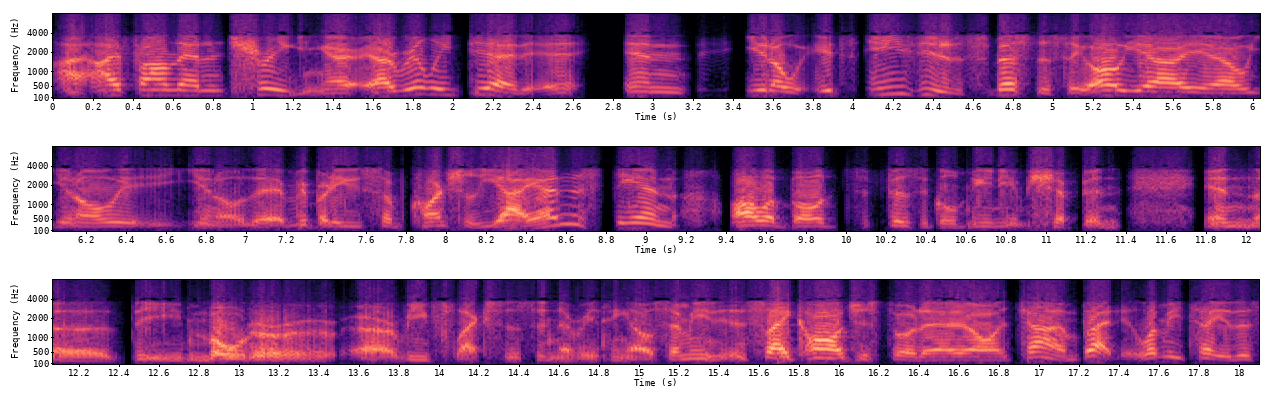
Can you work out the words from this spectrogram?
I, I found that intriguing. I, I really did. And you know, it's easy to dismiss to say, oh yeah, yeah, you know, you know, everybody subconsciously, yeah, I understand all about physical mediumship and and the the motor uh, reflexes and everything else. I mean, psychologists throw that all the time. But let me tell you this:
